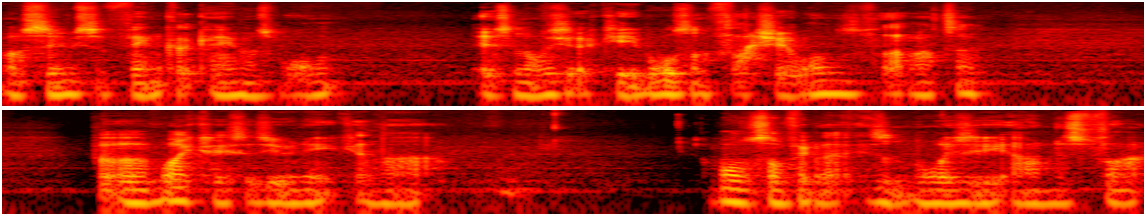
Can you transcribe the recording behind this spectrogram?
or seems to think that gamers want, is noisier keyboards and flashier ones for that matter. But uh, my case is unique in that I want something that isn't noisy and is flat,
